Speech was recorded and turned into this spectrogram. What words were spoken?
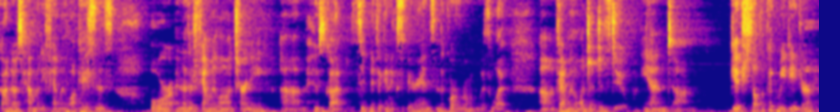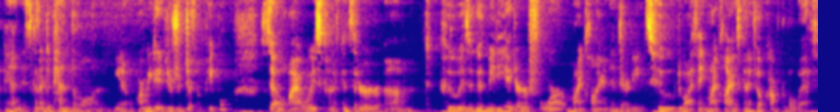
God knows how many family law cases, or another family law attorney um, who's got significant experience in the courtroom with what um, family law judges do. And um, get yourself a good mediator, and it's going to depend on you know our mediators are different people so I always kind of consider um, who is a good mediator for my client and their needs. Who do I think my client is going to feel comfortable with?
